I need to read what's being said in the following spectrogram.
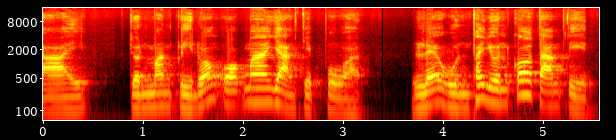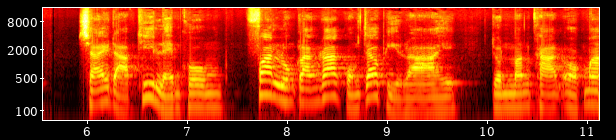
ร้าย จนมันกรีดร้องออกมาอย่างเจ็บปวด แล้วหุ่นพยนต์ก็ตามติด ใช้ดาบที่แหลมคมฟาดลงกลางร่างของเจ้าผีร้าย จนมันขาดออกมา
